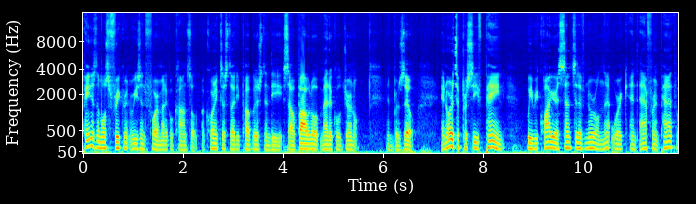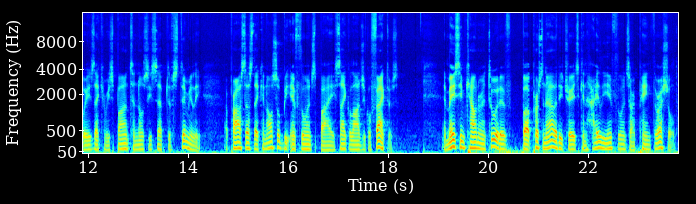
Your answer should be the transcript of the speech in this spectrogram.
pain is the most frequent reason for a medical consult, according to a study published in the Sao Paulo Medical Journal in Brazil. In order to perceive pain, we require a sensitive neural network and afferent pathways that can respond to nociceptive stimuli, a process that can also be influenced by psychological factors. It may seem counterintuitive, but personality traits can highly influence our pain threshold.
